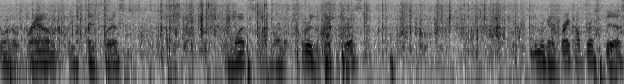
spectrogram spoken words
going around the pinch twist. And once I'll run it through the pinch twist. And then we're going to break off the rest of this.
